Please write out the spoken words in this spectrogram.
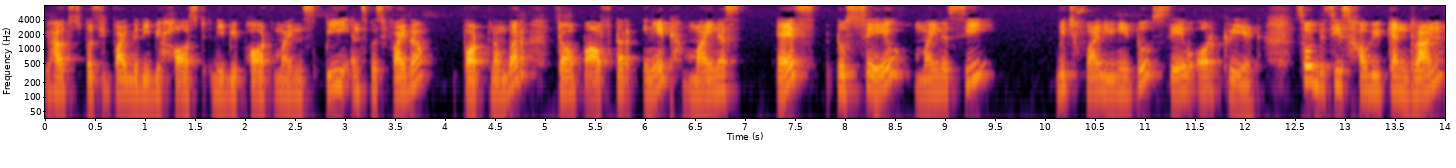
You have to specify the db host db port minus p and specify the port number. Top after init minus s to save minus c which file you need to save or create. So this is how you can run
